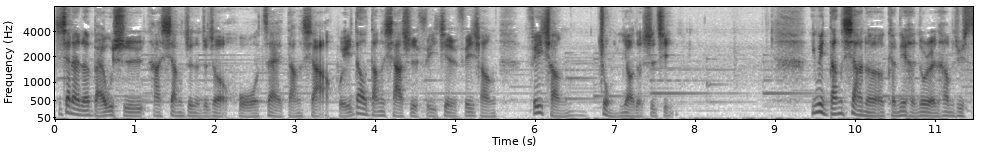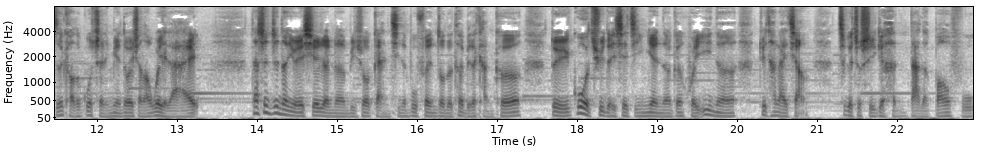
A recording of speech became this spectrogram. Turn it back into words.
接下来呢，白巫师它象征的就叫活在当下，回到当下是一件非常非常重要的事情。因为当下呢，肯定很多人他们去思考的过程里面都会想到未来，那甚至呢有一些人呢，比如说感情的部分走得特别的坎坷，对于过去的一些经验呢跟回忆呢，对他来讲，这个就是一个很大的包袱。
